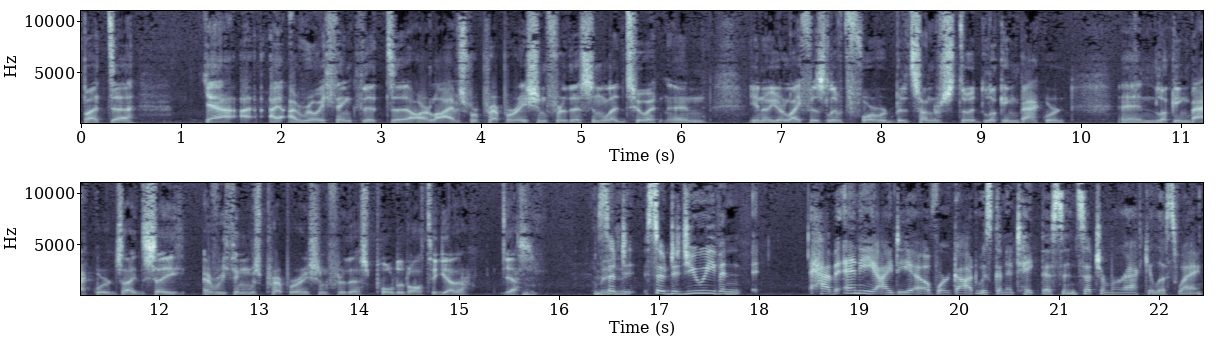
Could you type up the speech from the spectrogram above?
But uh, yeah, I, I really think that uh, our lives were preparation for this and led to it. And you know, your life is lived forward, but it's understood looking backward. And looking backwards, I'd say everything was preparation for this. Pulled it all together. Yes. So, Amazing. did, so did you even have any idea of where God was going to take this in such a miraculous way?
